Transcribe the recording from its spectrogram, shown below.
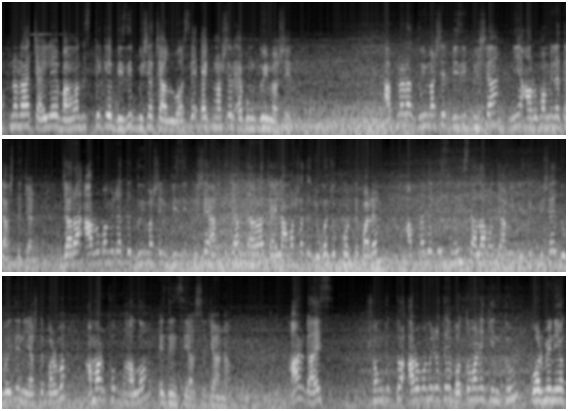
আপনারা চাইলে বাংলাদেশ থেকে ভিজিট ভিসা চালু আছে এক মাসের এবং দুই মাসের। আপনারা দুই মাসের ভিজিট ভিসা নিয়ে আরব আমিরাতে আসতে চান। যারা আরব আমিরাতে দুই মাসের ভিজিট ভিসায় আসতে চান, তারা চাইলে আমার সাথে যোগাযোগ করতে পারেন। আপনাদেরকে সুই সালামতে আমি ভিজিট ভিসায় দুবাইতে নিয়ে আসতে পারব। আমার খুব ভালো এজেন্সি আছে, জানা। আর গাইস সংযুক্ত আরব আমিরাতে বর্তমানে কিন্তু কর্মী নিয়োগ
